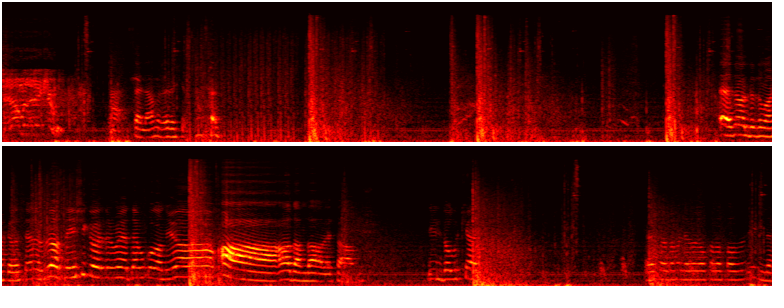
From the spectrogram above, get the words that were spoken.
Selamun aleyküm. Ha, selamün aleyküm. evet öldürdüm arkadaşlar. Biraz değişik öldürme yöntemi kullanıyor. Aa adam davet almış. Dil doluken. Evet adamın level o kadar fazla değil de.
